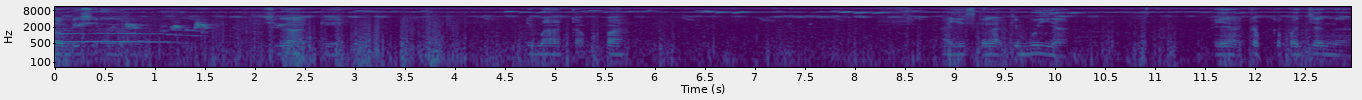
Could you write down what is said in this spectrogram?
tumabi si ano si Lucky lumakap pa ayos ka Lucky boy ah yakap ka pa dyan ah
